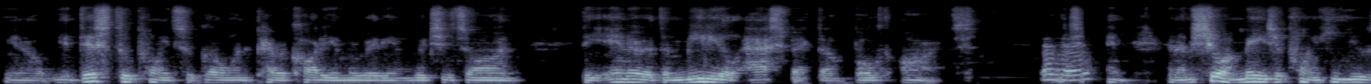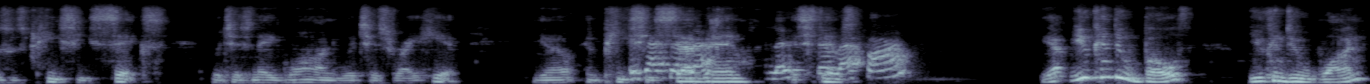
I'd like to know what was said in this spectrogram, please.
You know, your distal points will go on the pericardium meridian, which is on the inner, the medial aspect of both arms. Which, Mhm. and, and I'm sure a major point he uses PC6, which is Neiguan, which is right here, you know, and Is that the PC7. Left, stems- left arm? Yep, you can do both. You can do one.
